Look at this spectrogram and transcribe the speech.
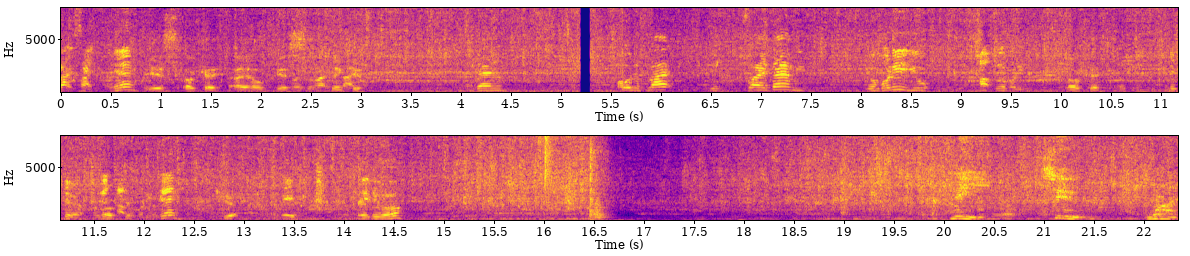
right side, okay? Yes, okay. I hope, yes. Right Thank side. you. And then hold the flat, you fly you, your body, you up your body. Okay, okay. Forget up Okay. your body, okay? Yeah. Okay, ready to go? Three, two, one,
